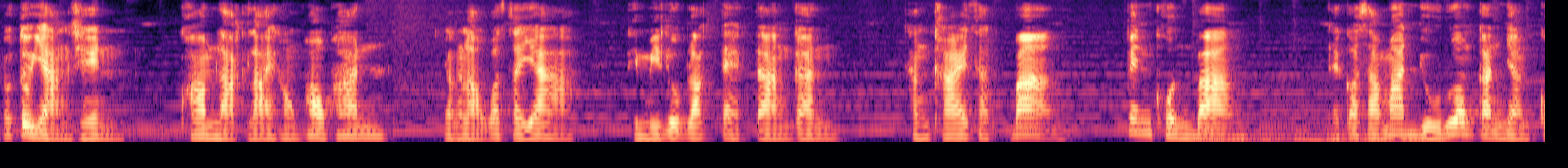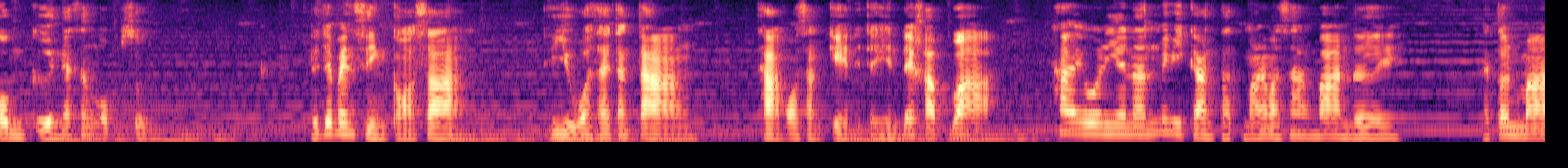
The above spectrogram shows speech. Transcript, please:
ยกตัวอย่างเช่น ความหลากหลายของเผ่าพันธุ์ อย่างเหล่าวัสยาที่มีรูปลักษณ์แตกต่างกัน ทั้งคล้ายสัตว์บ้าง เป็นคนบ้าง แต่ก็สามารถอยู่ร่วมกันอย่างกลมกลืนและสงบสุข หรือจะเป็นสิ่งก่อสร้างที่อยู่อาศัยต่างๆ ถ้าว่าสังเกตจะเห็นได้ครับว่าไทโอเนียนั้นไม่มีการตัดไม้มาสร้างบ้านเลย แต่ต้นไม้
